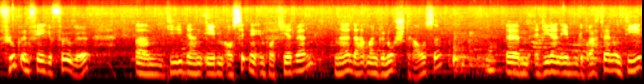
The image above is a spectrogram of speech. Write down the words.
flugunfähige Vögel, ähm, die dann eben aus Sydney importiert werden. Ne, da hat man genug Strauße, ähm, die dann eben gebracht werden und die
